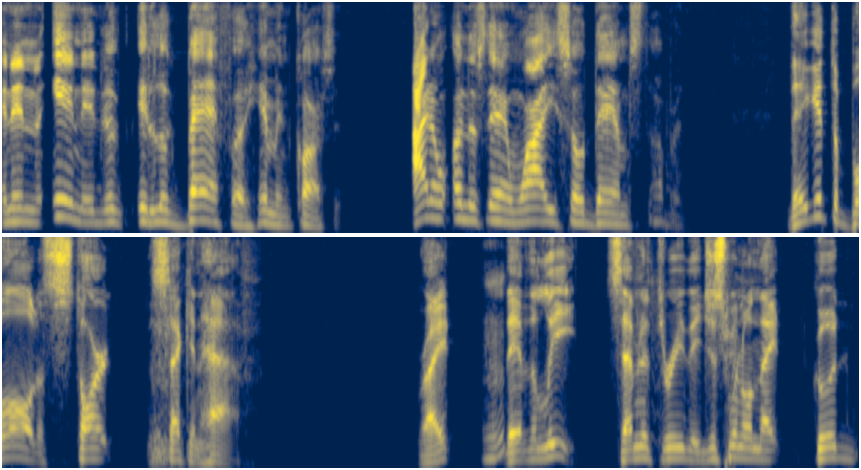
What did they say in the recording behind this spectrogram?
And in the end, it looked, it looked bad for him and Carson. I don't understand why he's so damn stubborn. They get the ball to start the second half, right? They have the lead, seven to three. They just went on that good,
